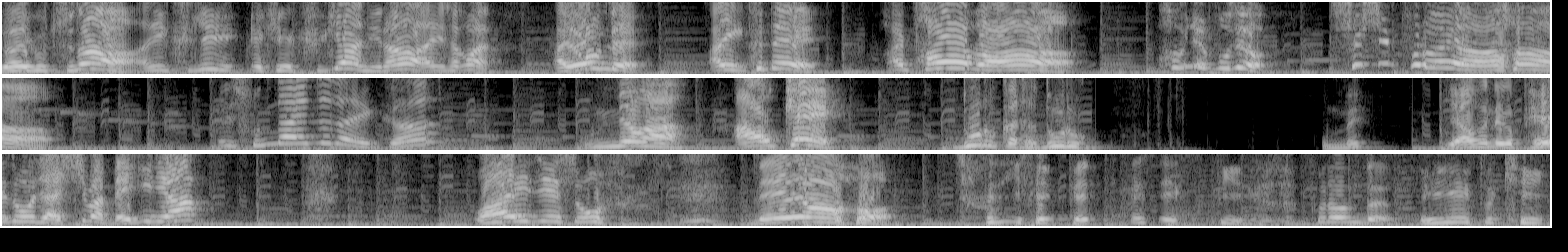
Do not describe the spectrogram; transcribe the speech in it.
야, 이거 준아! 아니, 그게, 그게, 그게 아니라, 아니, 잠깐만. 아, 여러분들! 아니, 근데, 아니, 봐봐봐! 확률 보세요! 70%야! 존나 힘들다니까? 운명아! 아, 오케이! 노룩 가자, 노룩! 운매? 야, 근데 이거 배도자, 씨발, 맥이냐? YGS 5 레어 1200 배트스 XP 프롬 더 AFK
